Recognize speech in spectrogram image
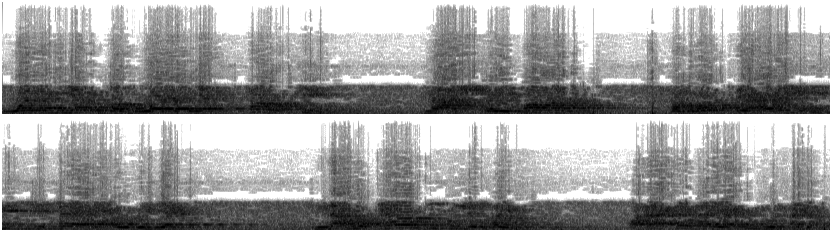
ولم يغضب ولم يسترسل مع الشيطان في الرد عليه باللسان أو باليد. إنه كاظم للغيظ وهكذا يكون الأدب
